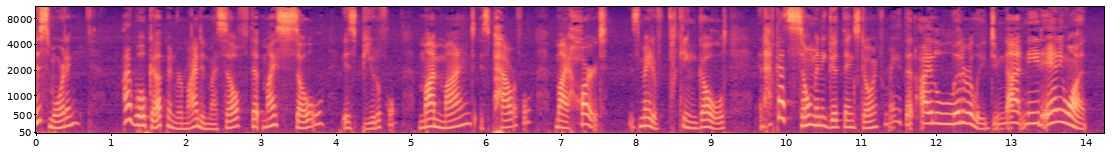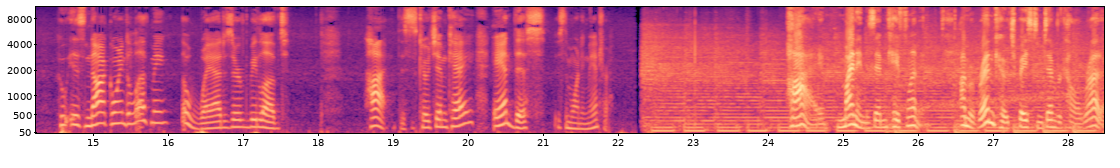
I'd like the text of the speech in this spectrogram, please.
This morning, I woke up and reminded myself that my soul is beautiful, my mind is powerful, my heart is made of fucking gold, and I've got so many good things going for me that I literally do not need anyone who is not going to love me the way I deserve to be loved. Hi, this is Coach MK, and this is the Morning Mantra. Hi, my name is MK Fleming. I'm a run coach based in Denver, Colorado.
